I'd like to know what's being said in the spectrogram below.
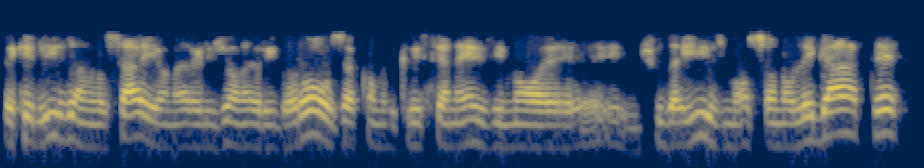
perché l'Islam, lo sai, è una religione rigorosa, come il cristianesimo e il giudaismo sono legate,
